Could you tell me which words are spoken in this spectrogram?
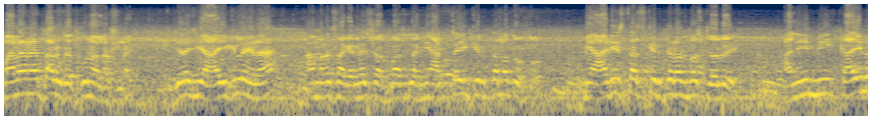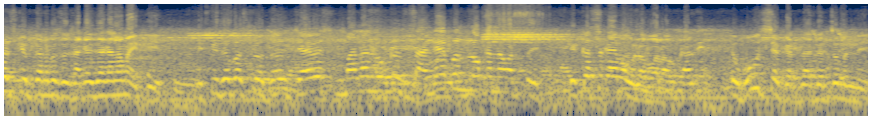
मला नाही तालुक्यात कुणालाच नाही. जे जे ऐकलंय ना आम्हाला सगळ्यांना शॉक बसला. मी आत्ताही कीर्तनात होतो. मी अडीच तास कीर्तनात बसलेलो आहे. आणि मी कायमच कीर्तनात बसलो सगळ्या जगाला माहिती आहे. मी तिथं बसलो होतो. ज्यावेळेस मला लोक सांगाय पण लोकांना वाटतंय ते कसं काय भाऊला बोलावं? कारण ते होऊच शकत नाही त्यांचं म्हणणे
